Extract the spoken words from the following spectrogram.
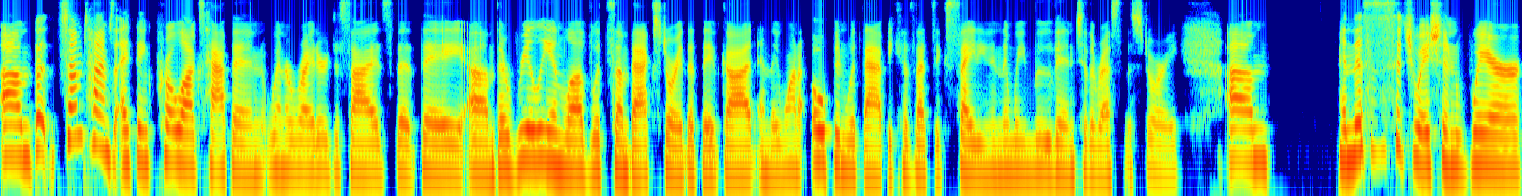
Um, but sometimes i think prologues happen when a writer decides that they um, they're really in love with some backstory that they've got and they want to open with that because that's exciting and then we move into the rest of the story. Um, and this is a situation where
